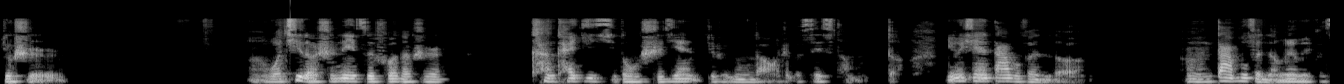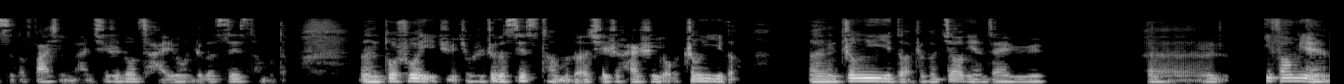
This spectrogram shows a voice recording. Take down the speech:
就是。嗯，我记得是那次说的是看开机启动时间，就是用到这个 system 的，因为现在大部分的，嗯，大部分的 Linux 的发行版其实都采用这个 system 的。嗯，多说一句，就是这个 system 的其实还是有争议的。嗯，争议的这个焦点在于，呃，一方面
